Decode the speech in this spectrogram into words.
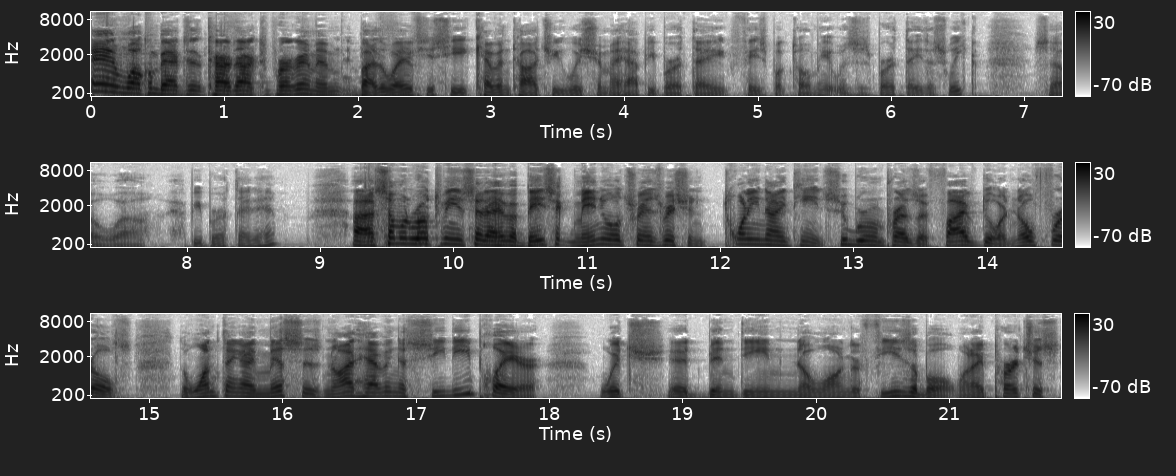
And welcome back to the Car Doctor program. And by the way, if you see Kevin Tachi, wish him a happy birthday. Facebook told me it was his birthday this week. So uh, happy birthday to him. Uh, someone wrote to me and said, I have a basic manual transmission, 2019 Subaru Impreza, five door, no frills. The one thing I miss is not having a CD player, which had been deemed no longer feasible. When I purchased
